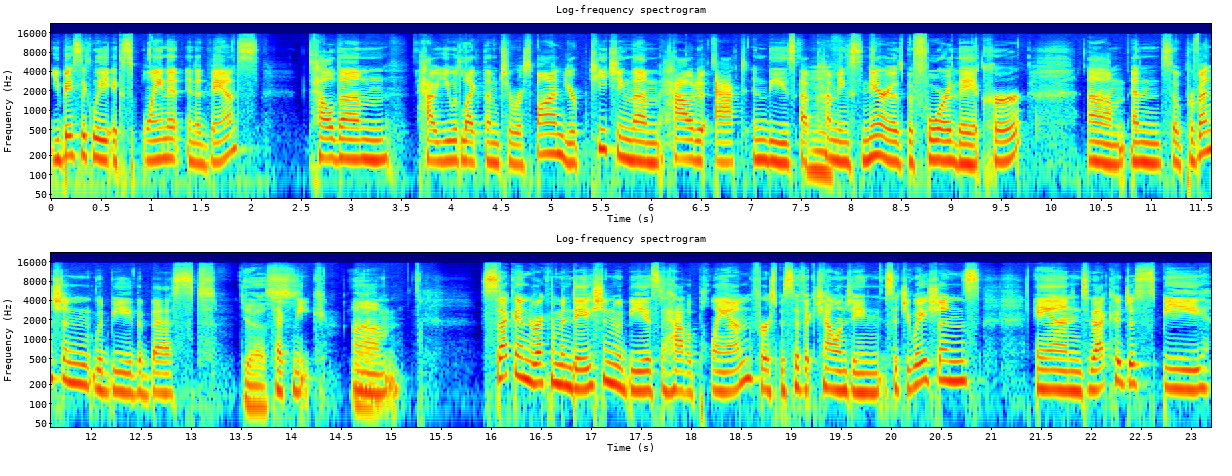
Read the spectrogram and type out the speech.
you basically explain it in advance, tell them how you would like them to respond. You're teaching them how to act in these upcoming scenarios before they occur. Um, and so prevention would be the best Yes. technique. Um, second recommendation would be is to have a plan for specific challenging situations, and that could just be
